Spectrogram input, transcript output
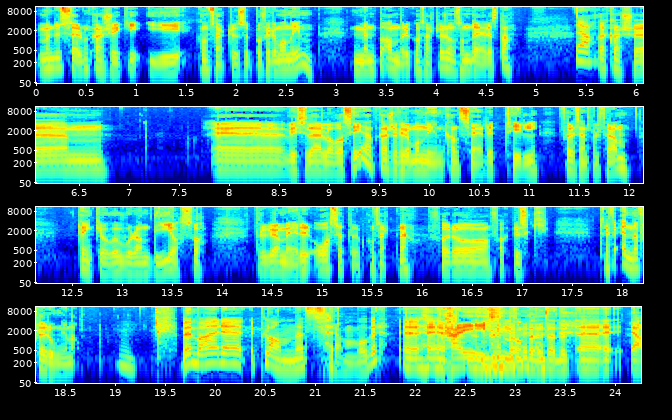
Men du ser dem kanskje ikke i konserthuset på Filharmonien, men på andre konserter, sånn som deres. da. Ja. Det er kanskje mm, eh, Hvis det er lov å si, at kanskje Filharmonien kan se litt til f.eks. Fram. Tenke over hvordan de også programmerer og setter opp konsertene, for å faktisk treffe enda flere unge. da. Men hva er eh, planene framover? Eh, Hei! Eh, ja.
